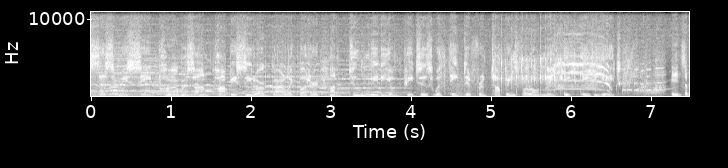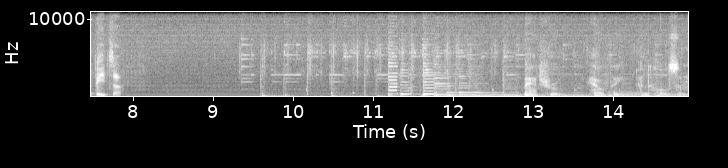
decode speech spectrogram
Sesame seed, parmesan, poppy seed, or garlic butter on two medium pizzas with eight different toppings for only $8.88. Pizza, pizza. Natural, healthy, and wholesome.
